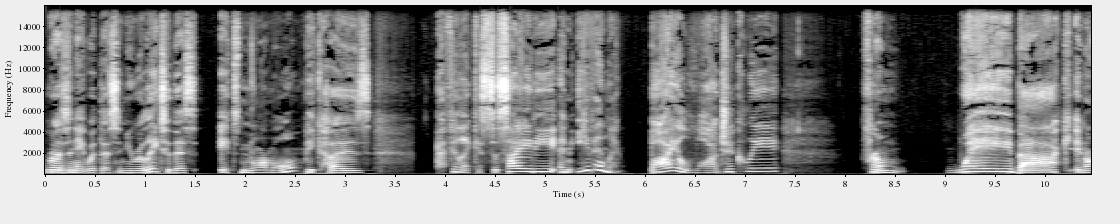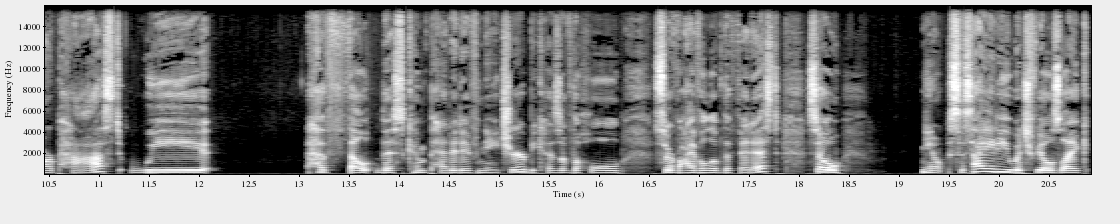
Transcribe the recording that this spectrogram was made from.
resonate with this and you relate to this, it's normal because I feel like society and even like biologically from way back in our past, we have felt this competitive nature because of the whole survival of the fittest. So you know, society which feels like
